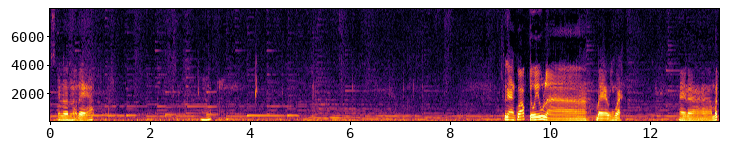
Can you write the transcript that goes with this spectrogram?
sẽ lên nó đẻ. Đó. thức ăn của ốc chủ yếu là bèo nha các bạn hay là mít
